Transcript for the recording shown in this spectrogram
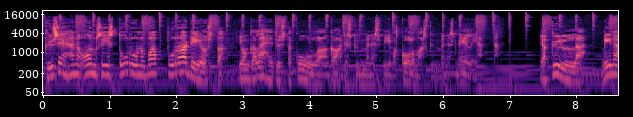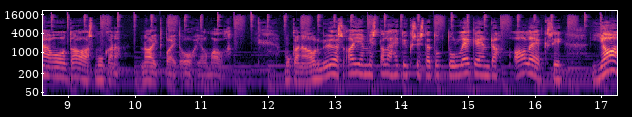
Kysehän on siis Turun Vappuradiosta, jonka lähetystä kuullaan 20-34. Ja kyllä, minä oon taas mukana Nightbite-ohjelmalla. Mukana on myös aiemmista lähetyksistä tuttu legenda Aleksi ja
